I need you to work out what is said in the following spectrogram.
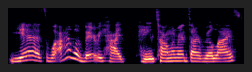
Yes, well, I have a very high pain tolerance, I realized.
